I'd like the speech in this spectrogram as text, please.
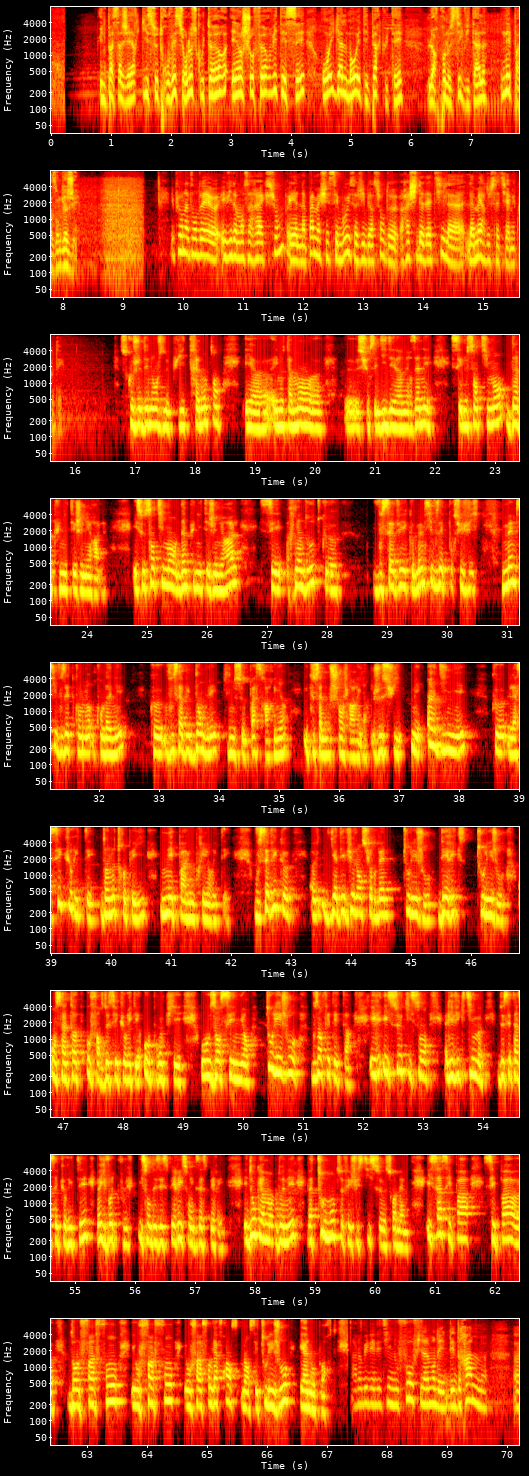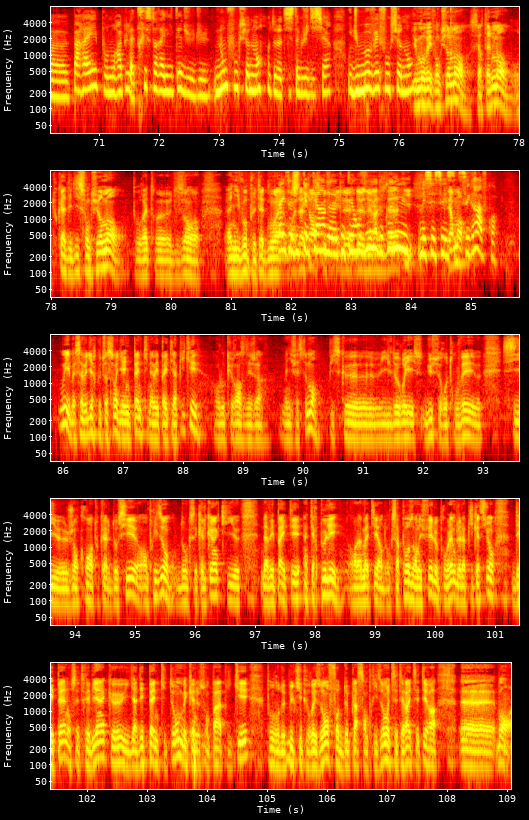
Une passagère qui se trouvait sur le scooter et un chauffeur VTC ont également été percutés. Leur pronostic vital n'est pas engagé. Et puis on attendait euh, évidemment sa réaction et elle n'a pas mâché ses mots. Il s'agit bien sûr de Rachida Dati, la, mère du 7e. Écoutez. Ce que je dénonce depuis très longtemps et, euh, notamment euh, euh, sur ces dix dernières années, c'est le sentiment d'impunité générale. Et ce sentiment d'impunité générale, c'est rien d'autre que vous savez que même si vous êtes poursuivi, même si vous êtes condamné, que vous savez d'emblée qu'il ne se passera rien et que ça ne changera rien. Je suis mais indignée que la sécurité dans notre pays n'est pas une priorité. Vous savez qu'il euh, y a des violences urbaines tous les jours, des rixes tous les jours. On s'intoque aux forces de sécurité, aux pompiers, aux enseignants, tous les jours. Vous en faites état. Et, ceux qui sont les victimes de cette insécurité, bah, ils votent plus. Ils sont désespérés, ils sont exaspérés. Et donc, à un moment donné, bah, tout le monde se fait justice euh, soi-même. Et ça, c'est pas, c'est pas euh, dans le fin fond et au fin fond et au fin fond de la France. Non, c'est tous les jours et à nos portes. Alors, Benedetti, il nous faut finalement des drames euh, pareil, pour nous rappeler la triste réalité du, non-fonctionnement de notre système judiciaire ou du mauvais fonctionnement Du mauvais fonctionnement, certainement. En tout cas, des dysfonctionnements, pour être, euh, disons, à un niveau peut-être moins. Là, il s'agit de quelqu'un qui était en vue, de, connu. Mais c'est grave, quoi. Oui, bah, ça veut dire que de toute façon, il y a une peine qui n'avait pas été appliquée, en l'occurrence déjà. Manifestement, puisqu'il aurait dû se retrouver, si j'en crois en tout cas le dossier, en prison. Donc c'est quelqu'un qui n'avait pas été interpellé en la matière. Donc ça pose en effet le problème de l'application des peines. On sait très bien qu'il y a des peines qui tombent, mais qu'elles ne sont pas appliquées pour de multiples raisons, faute de place en prison, etc. etc. bon,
